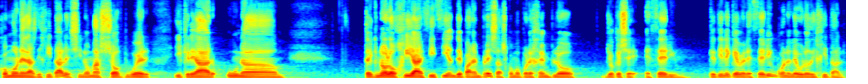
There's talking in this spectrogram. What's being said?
con monedas digitales, sino más software y crear una tecnología eficiente para empresas, como por ejemplo, yo qué sé, Ethereum. ¿Qué tiene que ver Ethereum con el euro digital?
